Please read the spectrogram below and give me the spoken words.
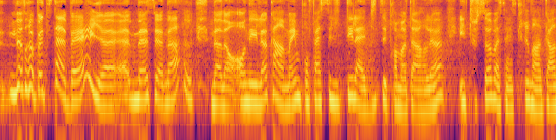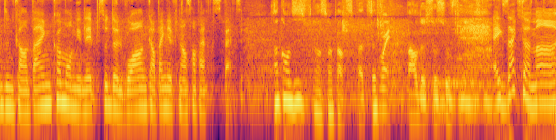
Euh, Notre petite abeille euh, nationale. Non, non, on est là quand même pour faciliter la vie de ces promoteurs-là. Et tout ça va s'inscrire dans le cadre d'une campagne, comme on est l'habitude de le voir, une campagne de financement participatif. Quand on dit financement participatif, Oui. on parle de sociofinancement. Exactement,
